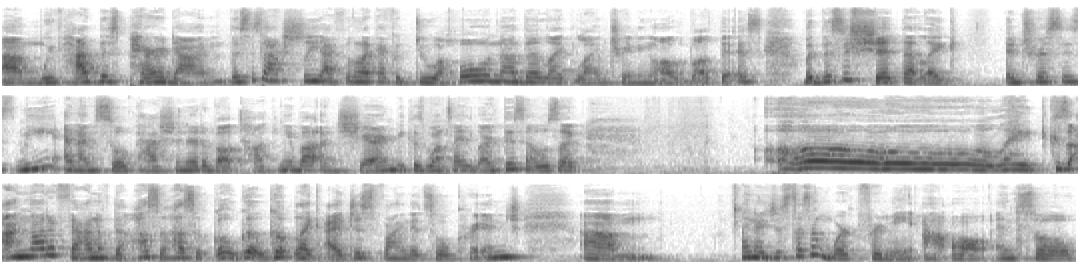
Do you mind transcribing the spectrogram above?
Um, we've had this paradigm. This is actually, I feel like I could do a whole nother like live training all about this. But this is shit that like interests me and I'm so passionate about talking about and sharing because once I learned this, I was like, oh like because i'm not a fan of the hustle hustle go go go. Like i just find it so cringe. Um and it just doesn't work for me at all. And so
